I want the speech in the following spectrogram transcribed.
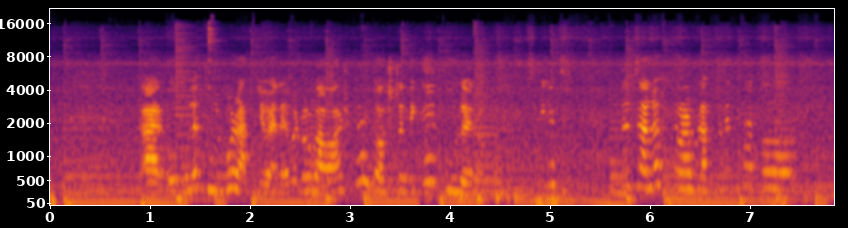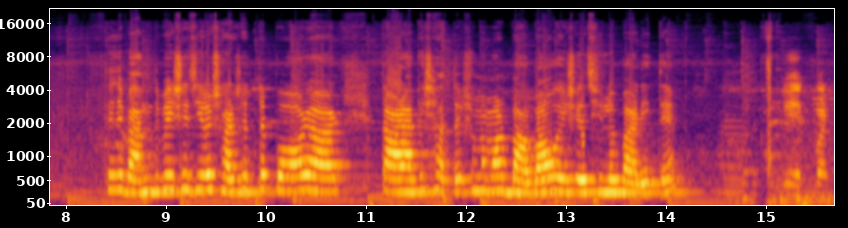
আর ওগুলো তুলবো রাত্রিবেলা এবার ওর বাবা আসবে দশটার দিকে তুলে নেব ঠিক আছে? তো চলো তোমার ব্লগটা দেখতে থাকো। তো যে বান্ধবী এসেছিল সাড়ে সাতটার পর আর তার আগে সাতটার সময় আমার বাবাও এসেছিল বাড়িতে। একবার।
